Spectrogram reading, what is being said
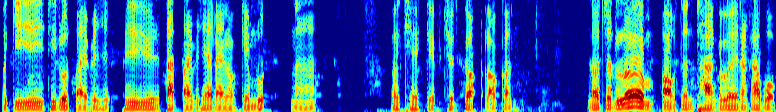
เมื่อกี้ที่หลุดไปไม่ใช่พี่ตัดไปไม่ใช่อะไรเราเกมหลุดนะฮะโอเคเก็บชุดเกาะเราก่อน เราจะเริ่มออกเดินทางกันเลยนะครับผม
